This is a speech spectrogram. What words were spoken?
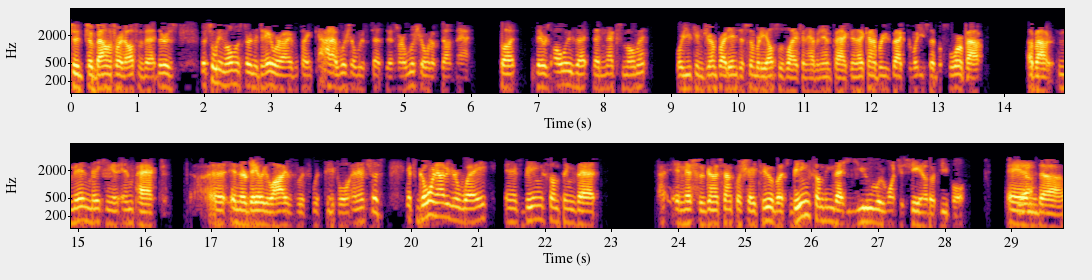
To to balance right off of that, there's there's so many moments during the day where I was like, God, I wish I would have said this, or I wish I would have done that. But there's always that that next moment where you can jump right into somebody else's life and have an impact, and that kind of brings back to what you said before about about men making an impact uh, in their daily lives with with people, and it's just it's going out of your way, and it's being something that and this is going to sound cliche too, but it's being something that you would want to see in other people. And, uh,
